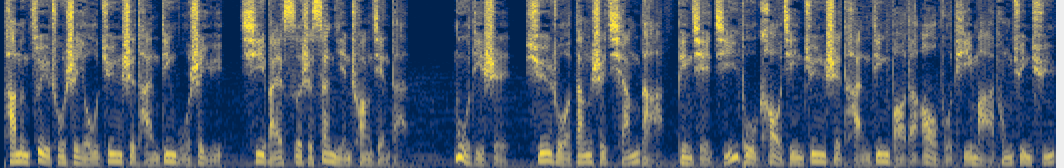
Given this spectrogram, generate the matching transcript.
他们最初是由君士坦丁五世于七百四十三年创建的，目的是削弱当时强大并且极度靠近君士坦丁堡的奥普提马通军区。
